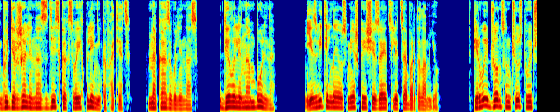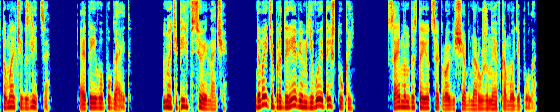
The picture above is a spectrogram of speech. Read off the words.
Вы держали нас здесь, как своих пленников, отец. Наказывали нас, делали нам больно». Язвительная усмешка исчезает с лица Бартоломью. Впервые Джонсон чувствует, что мальчик злится. Это его пугает. Но теперь все иначе. Давайте продырявим его этой штукой. Саймон достает сокровище, обнаруженное в комоде пула.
